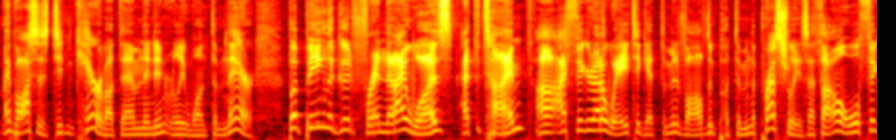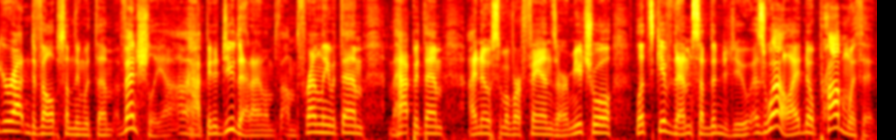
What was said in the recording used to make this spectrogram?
my bosses didn't care about them and they didn't really want them there. But being the good friend that I was at the time, uh, I figured out a way to get them involved and put them in the press release. I thought, oh, we'll figure out and develop something with them eventually. I'm happy to do that. I'm, I'm friendly with them. I'm happy with them. I know some of our fans are mutual. Let's give them something to do as well. I had no problem with it.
